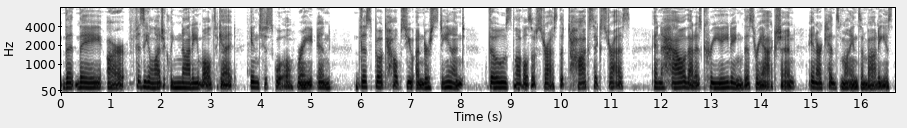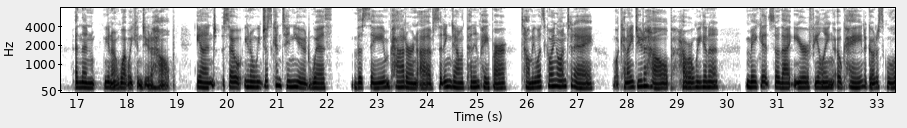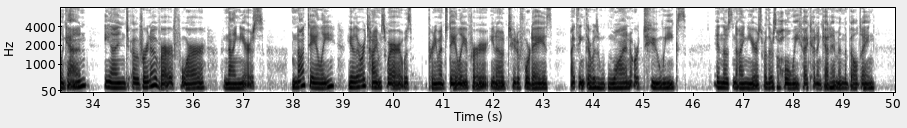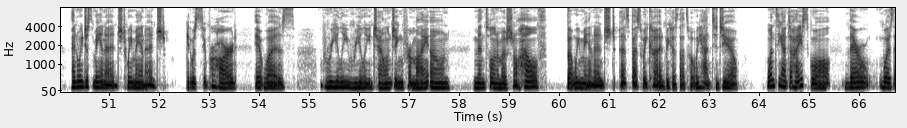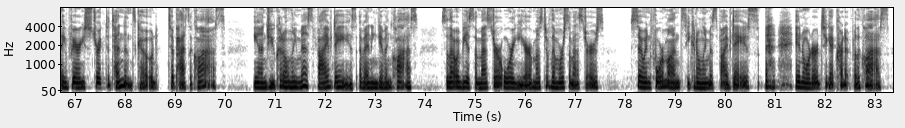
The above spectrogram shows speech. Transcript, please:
that they are physiologically not able to get into school, right? And this book helps you understand those levels of stress, the toxic stress, and how that is creating this reaction in our kids' minds and bodies. And then, you know, what we can do to help. And so, you know, we just continued with the same pattern of sitting down with pen and paper. Tell me what's going on today. What can I do to help? How are we going to make it so that you're feeling okay to go to school again? And over and over for nine years not daily. You know, there were times where it was pretty much daily for, you know, two to four days. I think there was one or two weeks in those nine years where there's a whole week I couldn't get him in the building. And we just managed. We managed. It was super hard. It was really, really challenging for my own mental and emotional health, but we managed as best we could because that's what we had to do. Once he got to high school, there was a very strict attendance code to pass a class, and you could only miss five days of any given class. So that would be a semester or a year. Most of them were semesters. So in four months, he could only miss five days in order to get credit for the class.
